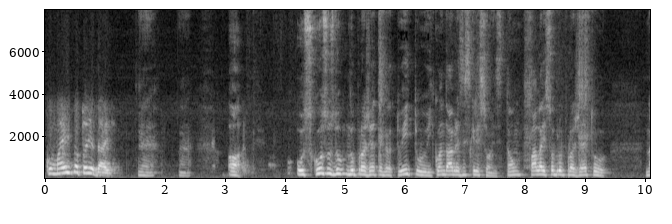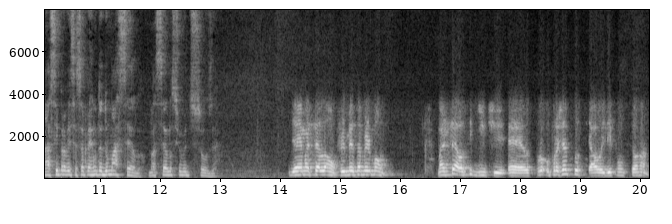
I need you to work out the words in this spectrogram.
com mais notoriedade. É, é. Ó, os cursos do, no projeto é gratuito e quando abre as inscrições. Então fala aí sobre o projeto Nasci para Vencer. Essa pergunta é do Marcelo, Marcelo Silva de Souza. E aí, Marcelão, firmeza, meu irmão. Marcelo, é o seguinte, é, o, o, projeto social ele funciona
